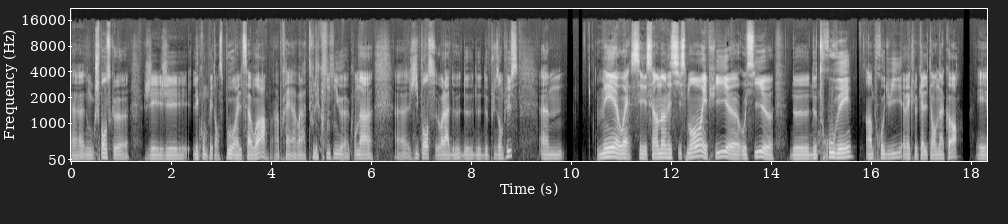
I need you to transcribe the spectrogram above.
Euh, donc je pense que j'ai les compétences pour et le savoir. Après, euh, voilà, tous les contenus euh, qu'on a, j'y pense voilà, de, de, de, plus en plus. mais ouais, c'est un investissement et puis aussi de, de, trouver un produit avec lequel tu es en accord. Et,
